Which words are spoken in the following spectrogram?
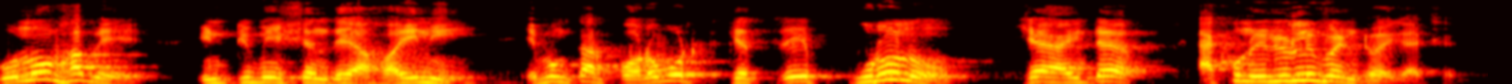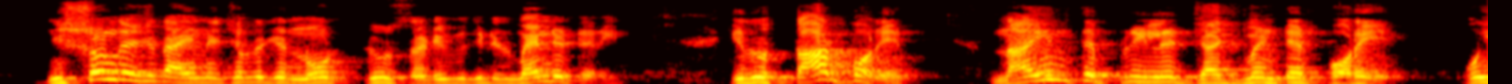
কোনোভাবে ইন্টিমেশন দেয়া হয়নি। এবং তার পরবর্তী ক্ষেত্রে পুরনো যে আইনটা এখন ইরিলিভেন্ট হয়ে গেছে। নিঃসন্দেহে সেটা আইনে ছিল যে note two certificate is mandatory কিন্তু তারপরে নাইনথ এপ্রিলের জাজমেন্টের পরে ওই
